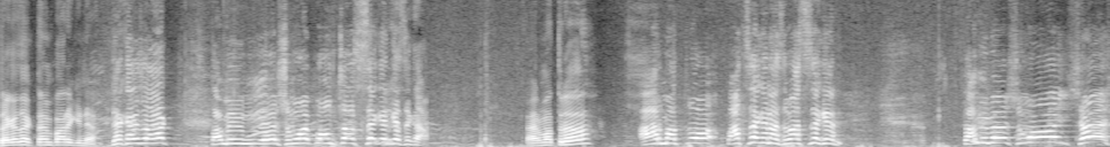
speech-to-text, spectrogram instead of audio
দেখা যাক আমি পারে কিনা। দেখা যাক তামিমের সময় পঞ্চাশ সেকেন্ড গেছে গা। আর মাত্র? আর মাত্র পাঁচ সেকেন্ড আছে পাঁচ সেকেন্ড। তামিমের সময় শেষ।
